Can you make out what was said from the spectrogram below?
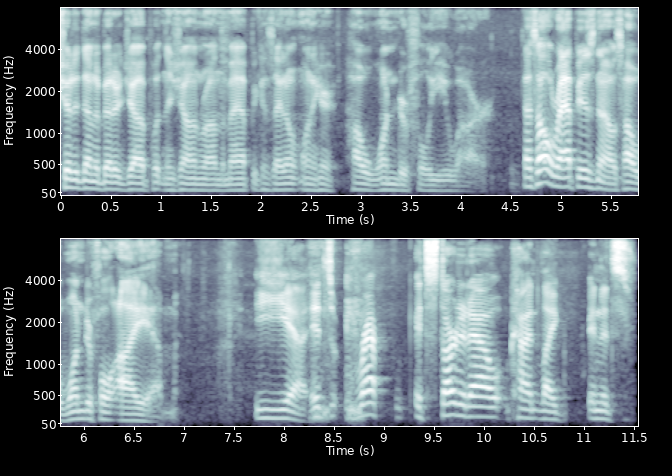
Should have done a better job putting the genre on the map because I don't want to hear how wonderful you are. That's all rap is now is how wonderful I am. Yeah, it's rap. It started out kind of like in its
